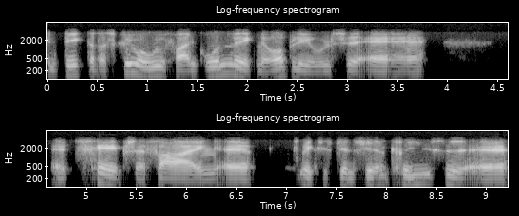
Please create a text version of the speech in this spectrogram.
en digter, der skriver ud fra en grundlæggende oplevelse af, af tabserfaring, af eksistentiel krise, af,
